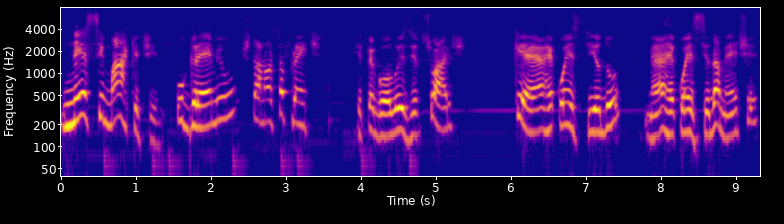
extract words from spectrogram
nesse marketing, o Grêmio está à nossa frente, que pegou o Luizito Soares, que é reconhecido, né, reconhecidamente,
